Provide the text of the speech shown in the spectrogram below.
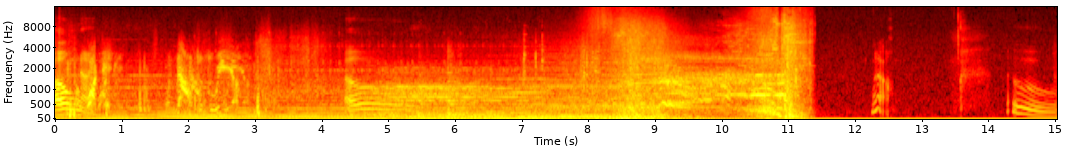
Oh no. Oh. Well. Ooh.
